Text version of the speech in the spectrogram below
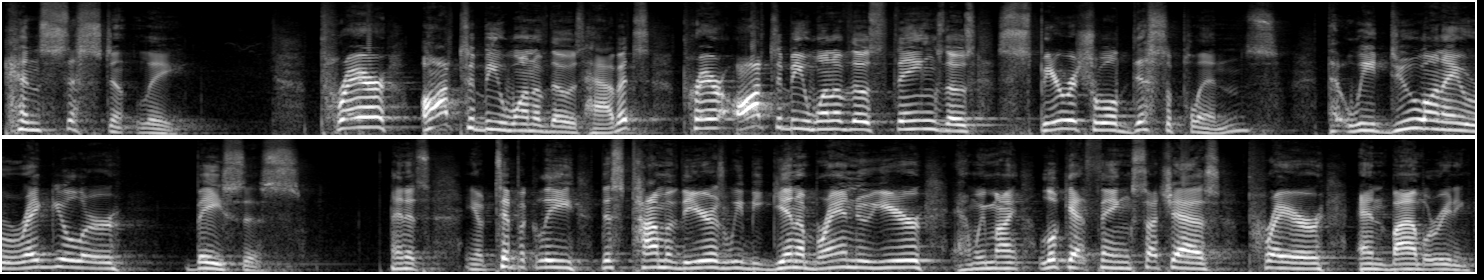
consistently. Prayer ought to be one of those habits. Prayer ought to be one of those things, those spiritual disciplines that we do on a regular basis. And it's, you know, typically this time of the year as we begin a brand new year, and we might look at things such as prayer and Bible reading.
